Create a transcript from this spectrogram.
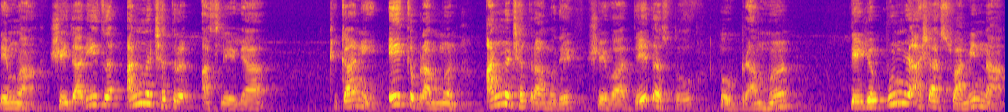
तेव्हा शेजारीच अन्नछत्र असलेल्या ठिकाणी एक ब्राह्मण अन्नछत्रामध्ये सेवा देत असतो. तो ब्राह्मण तेजपुंज अशा स्वामींना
